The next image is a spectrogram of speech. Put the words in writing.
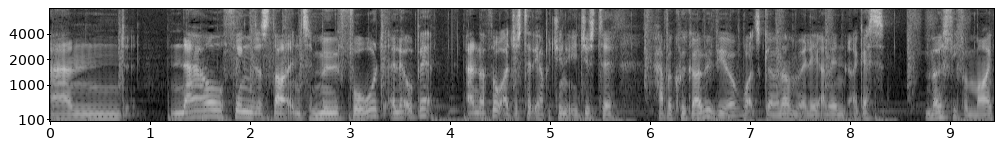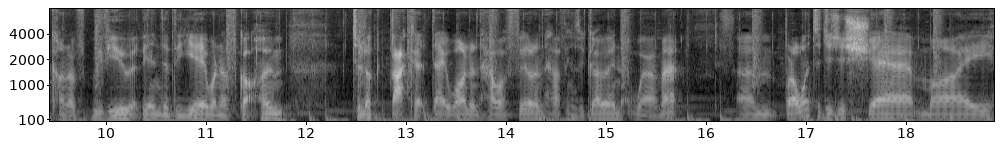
and now things are starting to move forward a little bit. And I thought I'd just take the opportunity just to have a quick overview of what's going on, really. I mean, I guess mostly for my kind of review at the end of the year when I've got home to look back at day one and how I feel and how things are going, where I'm at. Um, but I wanted to just share my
